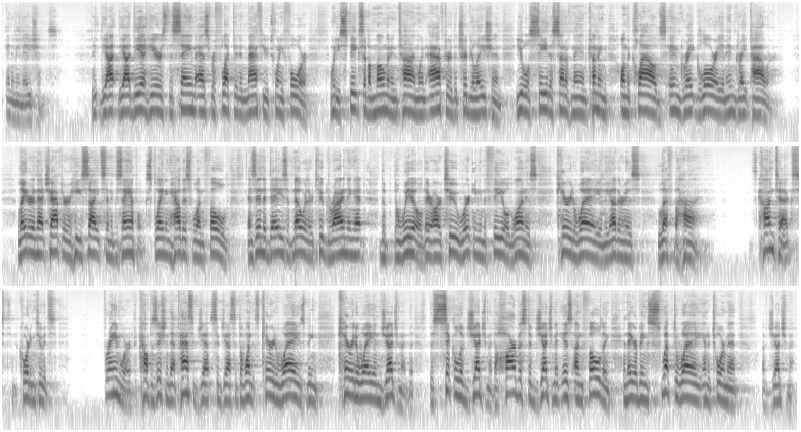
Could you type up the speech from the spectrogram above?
enemy nations. The, the, the idea here is the same as reflected in Matthew 24 when he speaks of a moment in time when after the tribulation you will see the Son of Man coming on the clouds in great glory and in great power. Later in that chapter, he cites an example explaining how this will unfold. As in the days of Noah, there are two grinding at the, the wheel, there are two working in the field. One is carried away, and the other is left behind. Its context, according to its framework, the composition of that passage suggests that the one that's carried away is being carried away in judgment. The, the sickle of judgment, the harvest of judgment is unfolding, and they are being swept away in a torment of judgment.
